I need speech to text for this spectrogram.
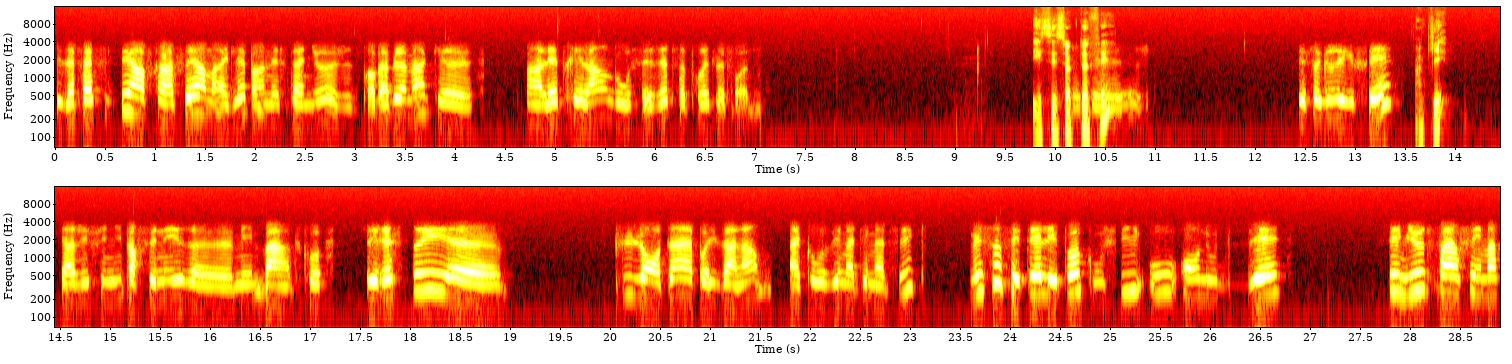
c'est de la facilité en français, en anglais, puis en espagnol. Je dis, probablement que en lettres et langues au cégep, ça pourrait être le fun. Et c'est ça que tu as fait? C'est ça que j'ai fait OK. quand j'ai fini par finir euh, mes. Ben, en tout cas, j'ai resté euh, plus longtemps à Polyvalente à cause des mathématiques. Mais ça, c'était l'époque aussi où on nous disait c'est mieux de faire ces maths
